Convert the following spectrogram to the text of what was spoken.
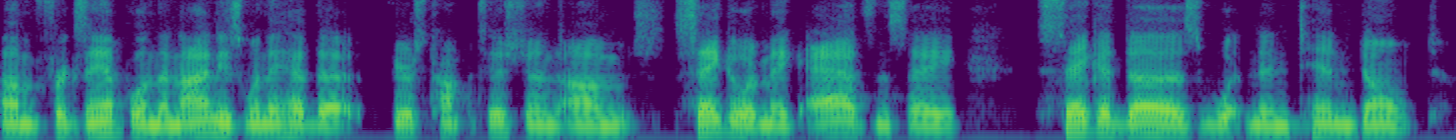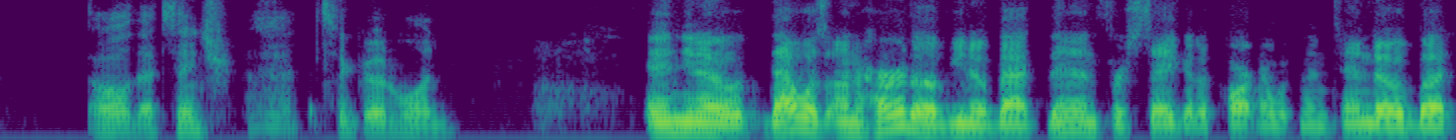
um, for example, in the '90s when they had that fierce competition, um, Sega would make ads and say, "Sega does what Nintendo don't." Oh, that's int- that's a good one and you know that was unheard of you know back then for sega to partner with nintendo but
